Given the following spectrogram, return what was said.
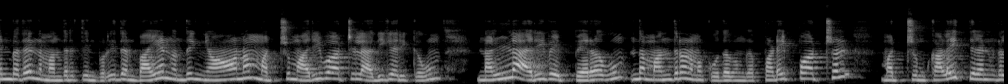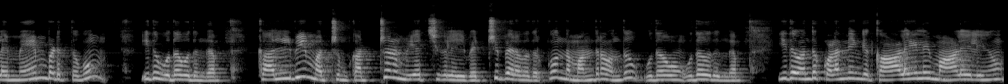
என்பதை இந்த மந்திரத்தின் பொருள். இதன் பயன் வந்து ஞானம் மற்றும் அறிவாற்றல் அதிகரிக்கவும் நல்ல அறிவை பெறவும் இந்த மந்திரம் நமக்கு உதவுங்க. படைப்பாற்றல் மற்றும் கலைத்திறன்களை மேம்படுத்தவும் இது உதவுதுங்க. கல்வி மற்றும் கற்றல் முயற்சிகளில் வெற்றி பெறுவதற்கும் இந்த மந்திரம் வந்து உதவும் உதவுதுங்க. இதை வந்து குழந்தைங்க காலையிலையும் மாலையிலையும்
